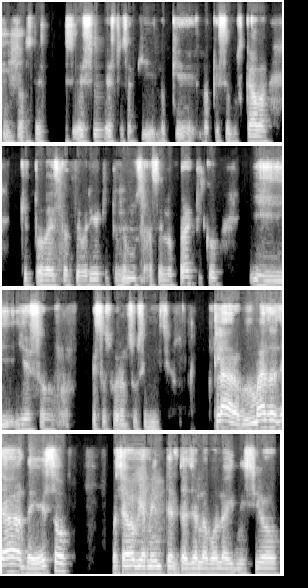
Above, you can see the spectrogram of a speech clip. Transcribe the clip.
Entonces, eso, es aquí lo que, lo que se buscaba, que toda esta teoría que tenemos, hacerlo práctico y, eso, esos fueron sus inicios. Claro, más allá de eso, o sea, obviamente el taller La Bola inició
